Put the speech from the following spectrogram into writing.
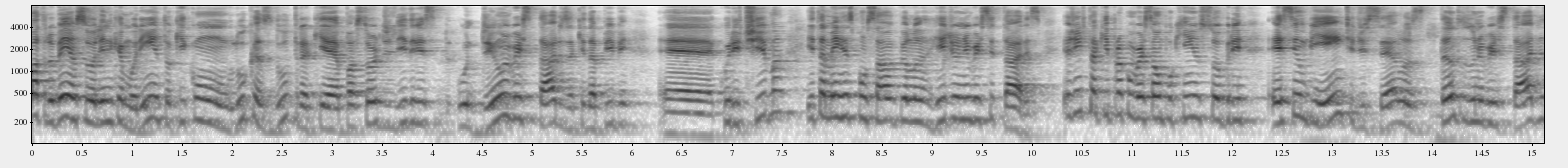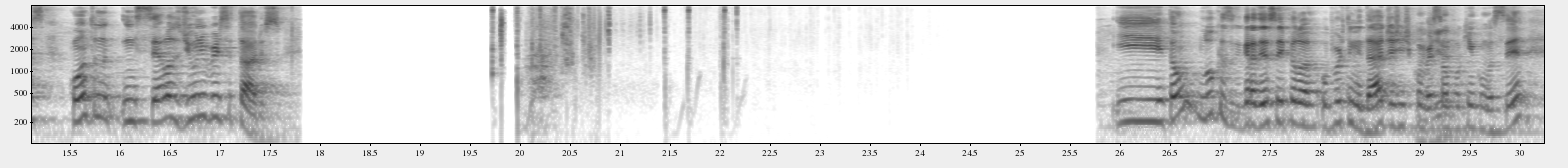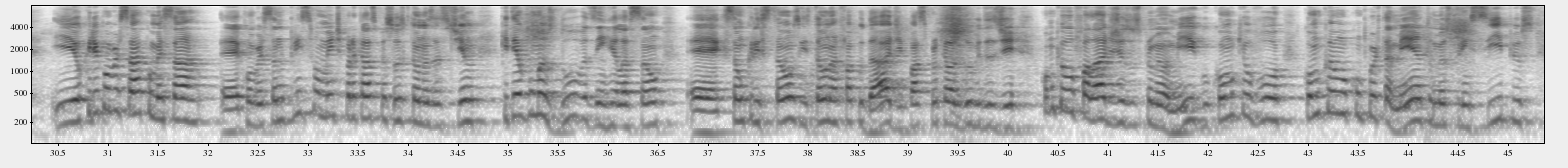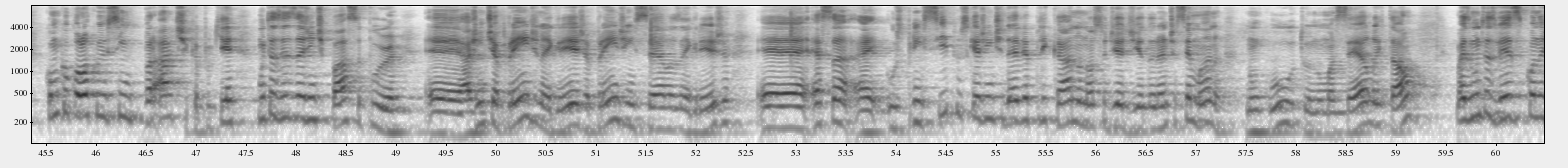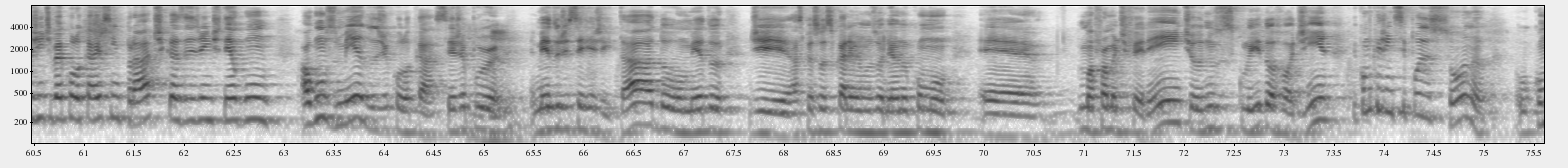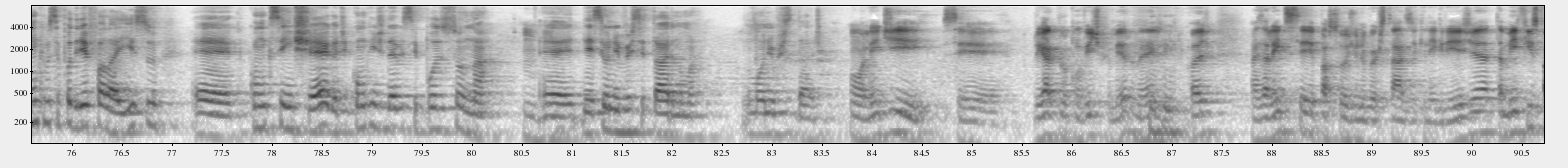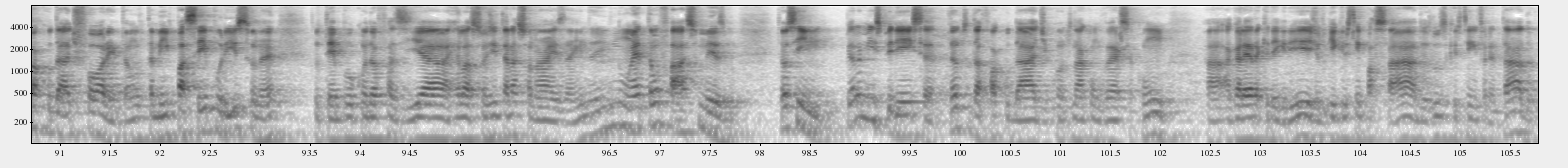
Olá, tudo bem? Eu sou Aline Camorim, estou aqui com o Lucas Dutra, que é pastor de líderes de universitários aqui da PIB é, Curitiba e também responsável pela rede universitárias. E a gente está aqui para conversar um pouquinho sobre esse ambiente de células, tanto universitárias quanto em células de universitários. E então, Lucas, agradeço aí pela oportunidade de a gente conversar um pouquinho com você. E eu queria conversar, começar é, conversando principalmente para aquelas pessoas que estão nos assistindo, que têm algumas dúvidas em relação, é, que são cristãos, que estão na faculdade, passam por aquelas dúvidas de como que eu vou falar de Jesus para o meu amigo, como que eu vou, como que é o meu comportamento, meus princípios, como que eu coloco isso em prática, porque muitas vezes a gente passa por, é, a gente aprende na igreja, aprende em células na igreja, é, essa, é, os princípios que a gente deve aplicar no nosso dia a dia durante a semana, num culto, numa célula e tal, mas muitas vezes, quando a gente vai colocar isso em prática, às vezes a gente tem algum, alguns medos de colocar, seja por uhum. medo de ser rejeitado, ou medo de as pessoas ficarem nos olhando como é, de uma forma diferente, ou nos excluir da rodinha. E como que a gente se posiciona, ou como que você poderia falar isso, é, como que se enxerga, de como que a gente deve se posicionar uhum. é, desse universitário numa, numa universidade? Bom, além de ser... Obrigado pelo convite primeiro, né? Pode... Mas além de ser pastor de universidades aqui na igreja, também fiz faculdade fora, então também passei por isso, né? No tempo quando eu fazia relações internacionais ainda, e não é tão fácil mesmo. Então, assim, pela minha experiência, tanto da faculdade quanto na conversa com a, a galera aqui da igreja, do que, que eles têm passado, as lutas que eles têm enfrentado,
